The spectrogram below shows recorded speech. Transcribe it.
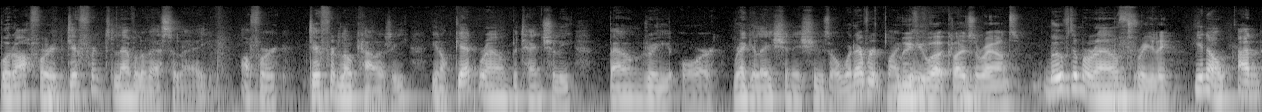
but offer a different level of SLA, offer different locality, you know, get around potentially boundary or regulation issues or whatever it might Move be. Move your workloads around Move them around freely. you know, and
